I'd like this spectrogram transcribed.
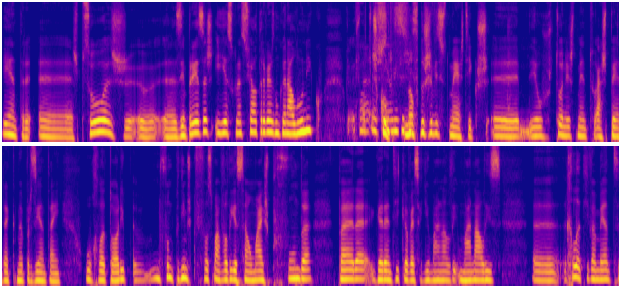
entre uh, as pessoas, uh, as empresas e a Segurança Social através de um canal único. Falta Desculpe, não dos serviços domésticos. Uh, eu estou neste momento à espera que me apresentem o relatório. no fundo, pedimos que fosse uma avaliação mais profunda para garantir que houvesse aqui uma, análise relativamente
